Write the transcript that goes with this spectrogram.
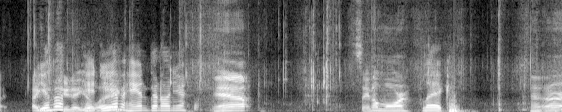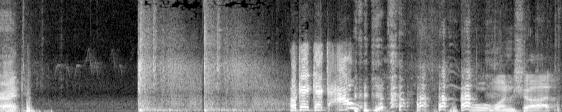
I, I do you can have shoot a, at your hey, do you have a handgun on you? Yeah. Say no more. Leg. Alright. Leg. Okay, get out! Oh, one shot.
